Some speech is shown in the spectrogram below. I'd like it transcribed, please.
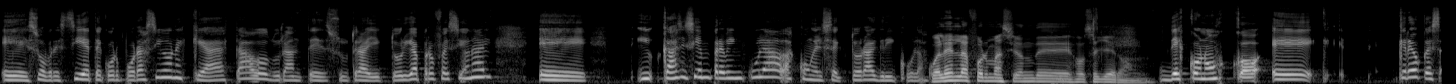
Eh, sobre siete corporaciones que ha estado durante su trayectoria profesional eh, y casi siempre vinculadas con el sector agrícola. ¿Cuál es la formación de José Llerón? Desconozco, eh, creo que es,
